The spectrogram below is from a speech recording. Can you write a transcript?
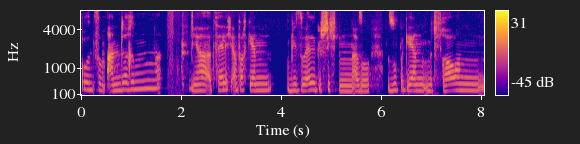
Und zum anderen, ja, erzähle ich einfach gern visuell Geschichten, also super gern mit Frauen.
